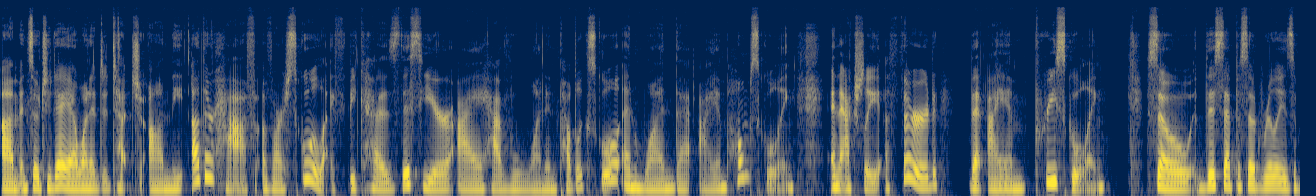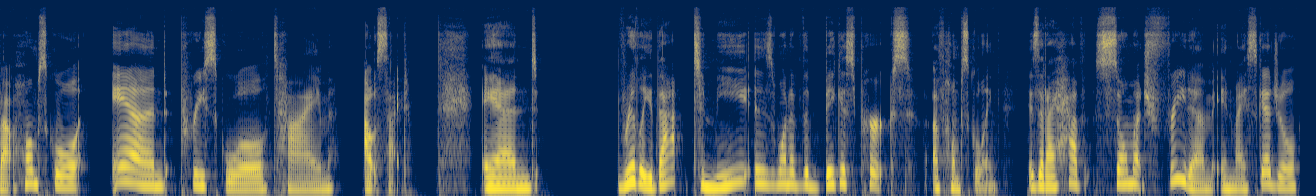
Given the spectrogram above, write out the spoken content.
Um, and so today I wanted to touch on the other half of our school life because this year I have one in public school and one that I am homeschooling, and actually a third that I am preschooling. So this episode really is about homeschool and preschool time outside. And really, that to me is one of the biggest perks of homeschooling is that I have so much freedom in my schedule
